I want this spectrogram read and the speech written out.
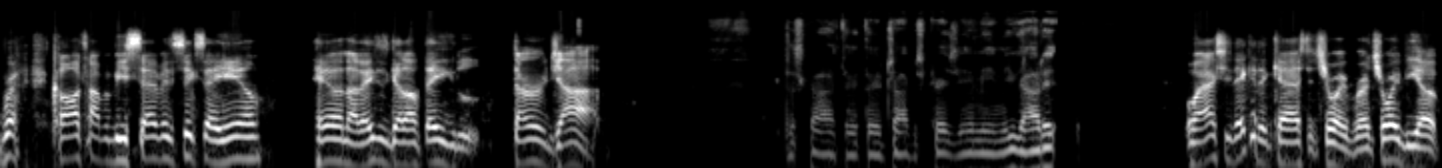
bro, call time would be seven, six a.m. Hell no, they just got off their third job. this guy their third job is crazy. I mean, you got it. Well, actually, they could have cashed casted Troy, bro. Troy be up.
